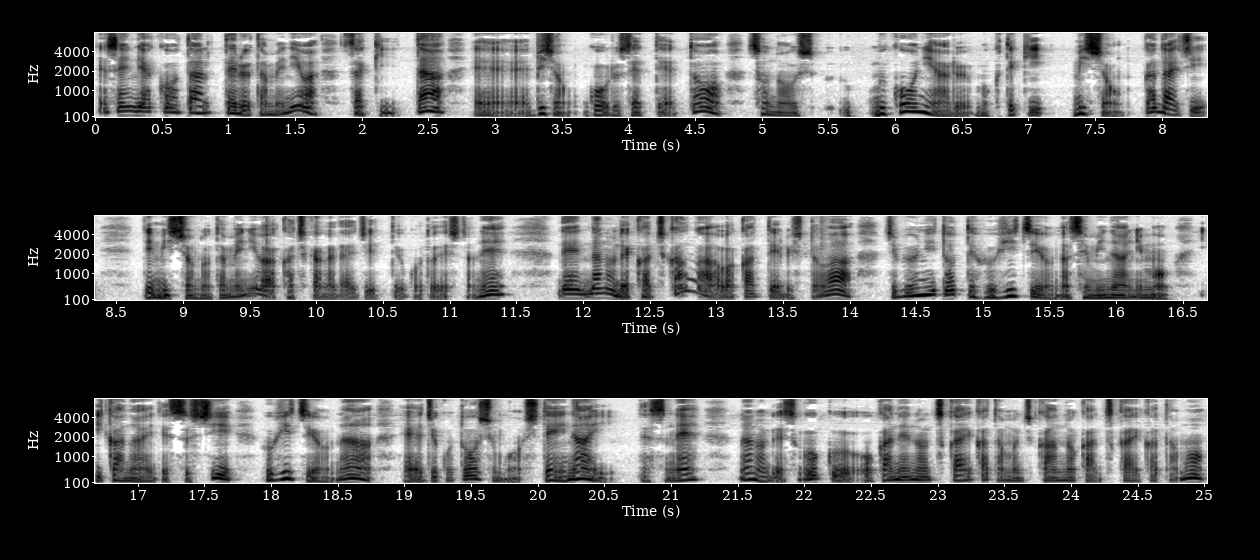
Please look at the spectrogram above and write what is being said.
で戦略を立てるためには、さっき言った、えー、ビジョン、ゴール設定と、その向こうにある目的、ミッションが大事。で、ミッションのためには価値観が大事っていうことでしたね。で、なので価値観が分かっている人は、自分にとって不必要なセミナーにも行かないですし、不必要な、えー、自己投資もしていないですね。なので、すごくお金の使い方も時間の使い方も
